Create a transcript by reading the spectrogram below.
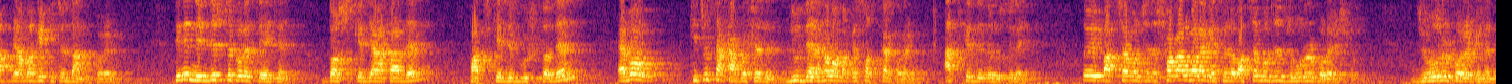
আপনি আমাকে কিছু দান করেন। তিনি নির্দিষ্ট করে চেয়েছেন, দশ কেজি আটা দেন, পাঁচ কেজি গুস্ত দেন এবং কিছু টাকা পয়সা দেন। দুই দেড়হাম আমাকে সৎকা করেন, আজকের দিনের উসিলাই তো এই বাদশাহ বলছে সকালবেলা গেছিল বাচ্চা বলছে জোহরের পরে এসো। জোহরের পরে গেলেন,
